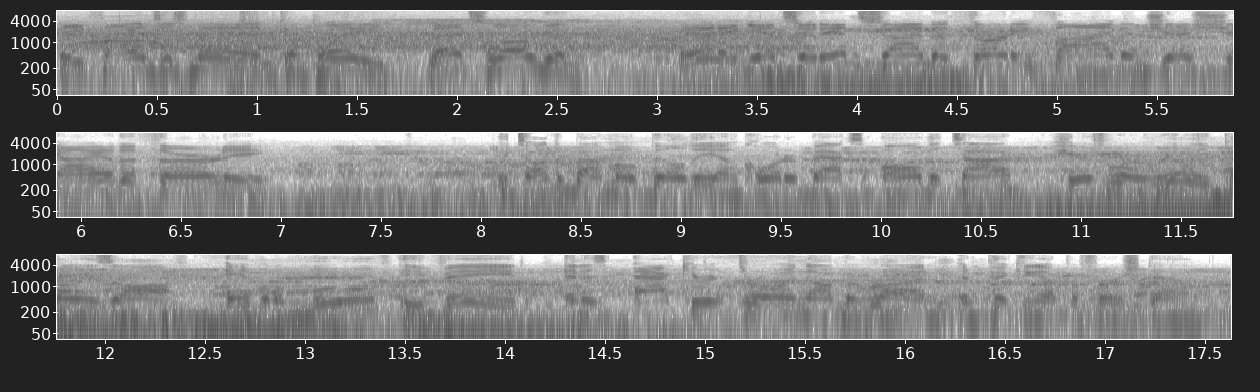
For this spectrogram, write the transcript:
He finds his man complete. That's Logan. And he gets it inside the 35 and just shy of the 30. We talk about mobility on quarterbacks all the time. Here's where it really pays off. Able to move, evade, and is accurate throwing on the run and picking up a first down.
